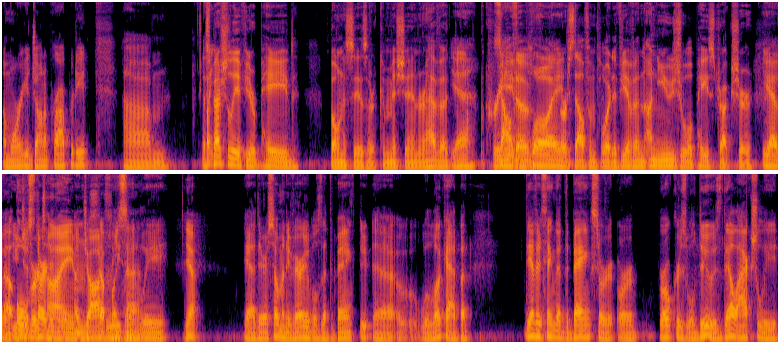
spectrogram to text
a mortgage on a property. Um, especially if you're paid bonuses or commission or have a yeah, creative self-employed. or self-employed, if you have an unusual pay structure, you have uh, you just a, a overtime, job stuff like that. recently. yeah, Yeah, there are so many variables that the bank do, uh, will look at, but the other thing that the banks or or brokers will do is they'll actually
